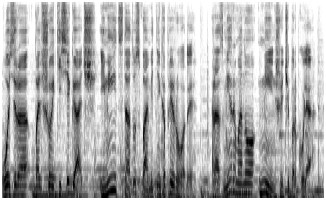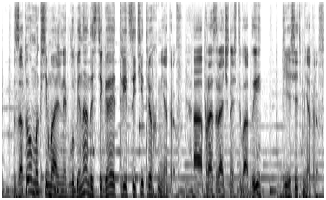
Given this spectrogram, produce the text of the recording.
Озеро Большой Кисигач имеет статус памятника природы. Размером оно меньше Чебаркуля. Зато максимальная глубина достигает 33 метров, а прозрачность воды — 10 метров.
